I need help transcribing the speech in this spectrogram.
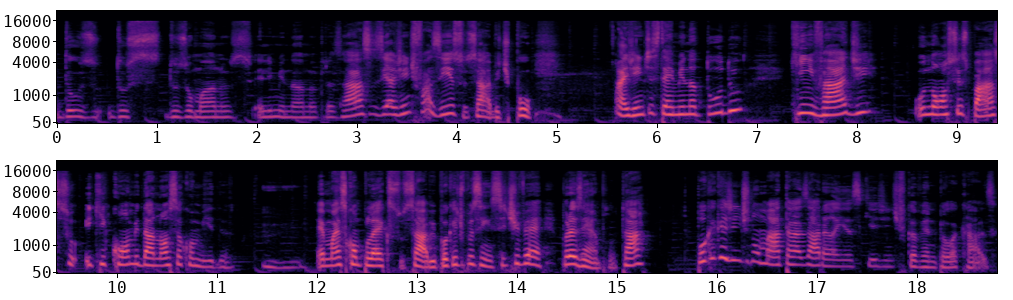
dos, dos, dos humanos eliminando outras raças. E a gente faz isso, sabe? Tipo, a gente extermina tudo que invade o nosso espaço e que come da nossa comida. É mais complexo, sabe? Porque, tipo assim, se tiver, por exemplo, tá? Por que, que a gente não mata as aranhas que a gente fica vendo pela casa?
